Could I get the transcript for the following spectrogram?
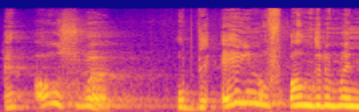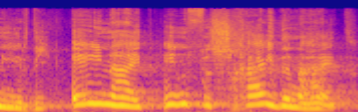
En als we op de een of andere manier die eenheid in verscheidenheid,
